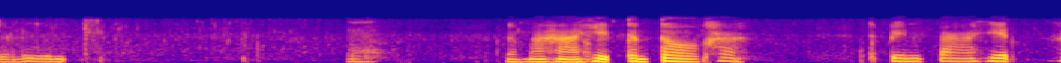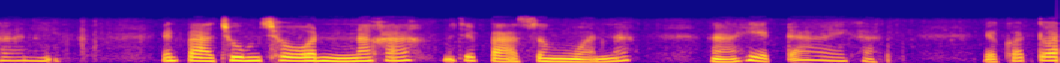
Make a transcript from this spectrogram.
จะลื่นเรามาหาเห็ดกันต่อค่ะ เป็นป่าเห็ดค่ะนี่ เป็นป่าชุมชนนะคะ ไม่ใช่ป่าสงวนนะ หาเห็ดได้ค่ะ เดี๋ยวก็ตัว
